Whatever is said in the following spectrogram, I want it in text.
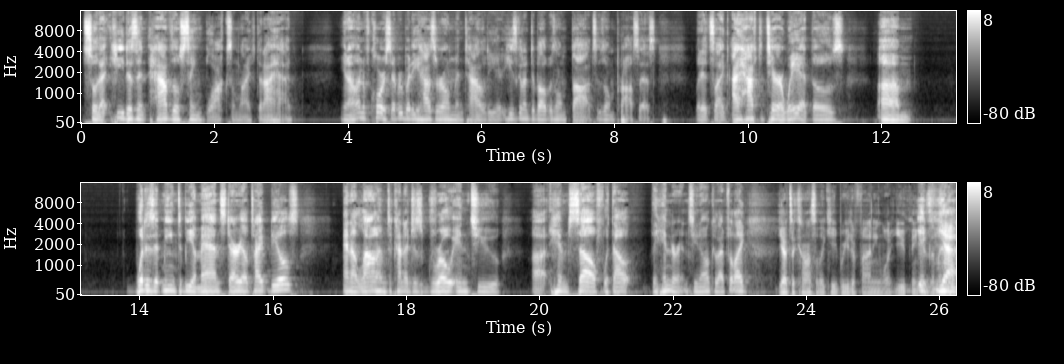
so that he doesn't have those same blocks in life that I had. You know, and of course, everybody has their own mentality. He's going to develop his own thoughts, his own process. But it's like I have to tear away at those. Um, what does it mean to be a man? Stereotype deals, and allow him to kind of just grow into uh, himself without the hindrance. You know, because I feel like You have to constantly keep redefining what you think it- is a man. yeah,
